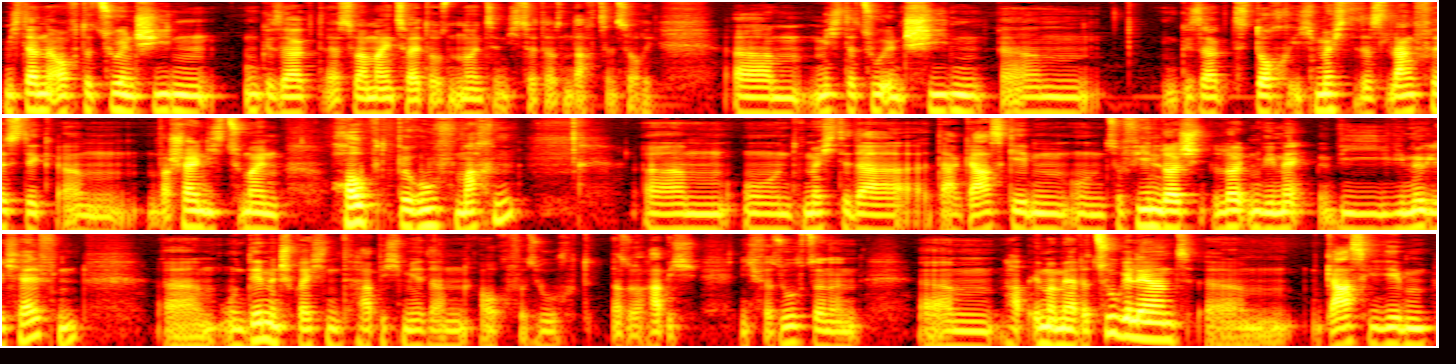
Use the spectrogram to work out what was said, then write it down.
mich dann auch dazu entschieden und gesagt, es war mein 2019, nicht 2018, sorry, ähm, mich dazu entschieden, ähm, gesagt, doch, ich möchte das langfristig ähm, wahrscheinlich zu meinem Hauptberuf machen ähm, und möchte da, da Gas geben und so vielen Leu Leuten wie, wie, wie möglich helfen. Ähm, und dementsprechend habe ich mir dann auch versucht, also habe ich nicht versucht, sondern ähm, habe immer mehr dazugelernt, ähm, Gas gegeben.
